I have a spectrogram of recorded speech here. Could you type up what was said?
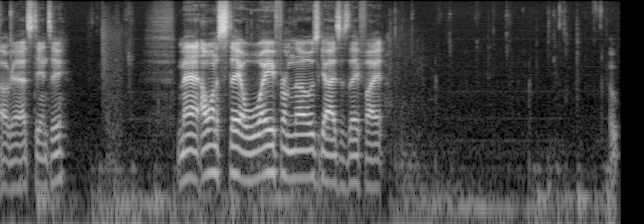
Okay, that's TNT. Man, I want to stay away from those guys as they fight. Oh.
